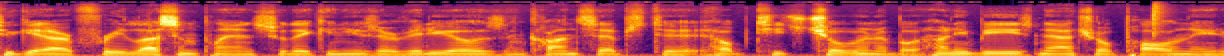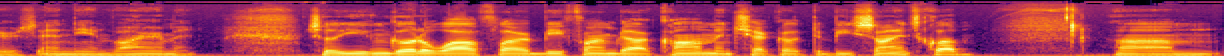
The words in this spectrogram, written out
to get our free lesson plans so they can use our videos and concepts to help teach children about honeybees, natural pollinators, and the environment. So you can go to wildflowerbeefarm.com and check out the Bee Science Club. Um,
